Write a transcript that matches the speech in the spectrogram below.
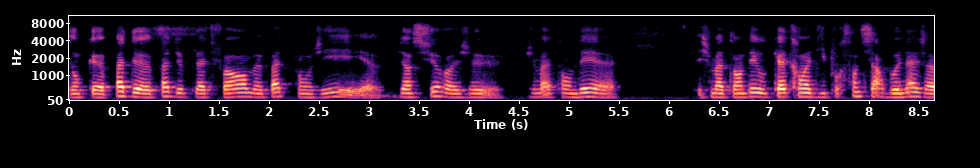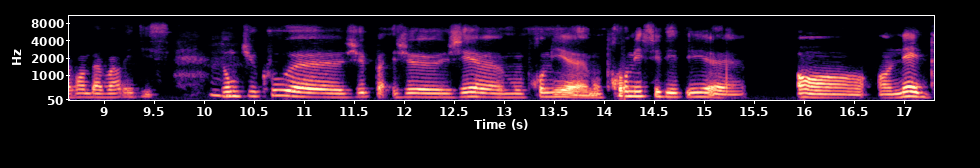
Donc euh, pas de pas de plateforme, pas de plongée. Et, euh, bien sûr, euh, je je m'attendais euh, je m'attendais aux 90% de charbonnage avant d'avoir les 10. Mhm. Donc du coup, euh, je pa- je j'ai euh, mon premier mon premier CDD en en aide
